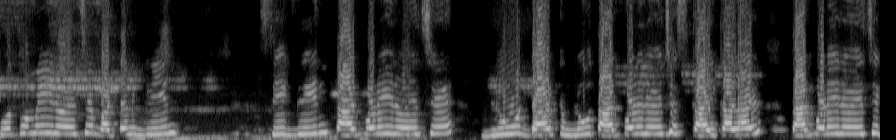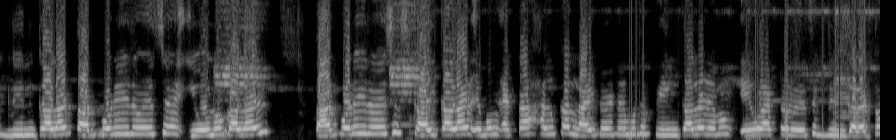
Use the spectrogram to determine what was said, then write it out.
প্রথমেই রয়েছে বাটন গ্রিন সি গ্রিন তারপরেই রয়েছে ব্লু ডার্ক ব্লু তারপরে রয়েছে স্কাই কালার তারপরেই রয়েছে গ্রিন কালার তারপরেই রয়েছে ইয়েলো কালার তারপরেই রয়েছে স্কাই কালার এবং একটা হালকা লাইট ওয়েটের মধ্যে পিঙ্ক কালার এবং এও একটা রয়েছে গ্রিন কালার। তো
